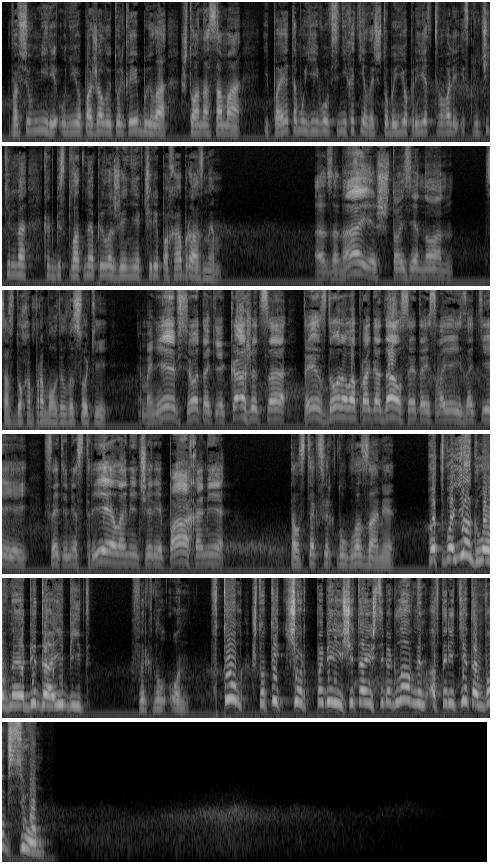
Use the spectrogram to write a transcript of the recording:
Во всем мире у нее, пожалуй, только и было, что она сама, и поэтому ей вовсе не хотелось, чтобы ее приветствовали исключительно как бесплатное приложение к черепахообразным. «Знаешь что, Зенон?» – со вздохом промолвил Высокий. «Мне все-таки кажется, ты здорово прогадал с этой своей затеей» с этими стрелами, черепахами!» Толстяк сверкнул глазами. «А твоя главная беда и бит!» Фыркнул он. «В том, что ты, черт побери, считаешь себя главным авторитетом во всем!»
